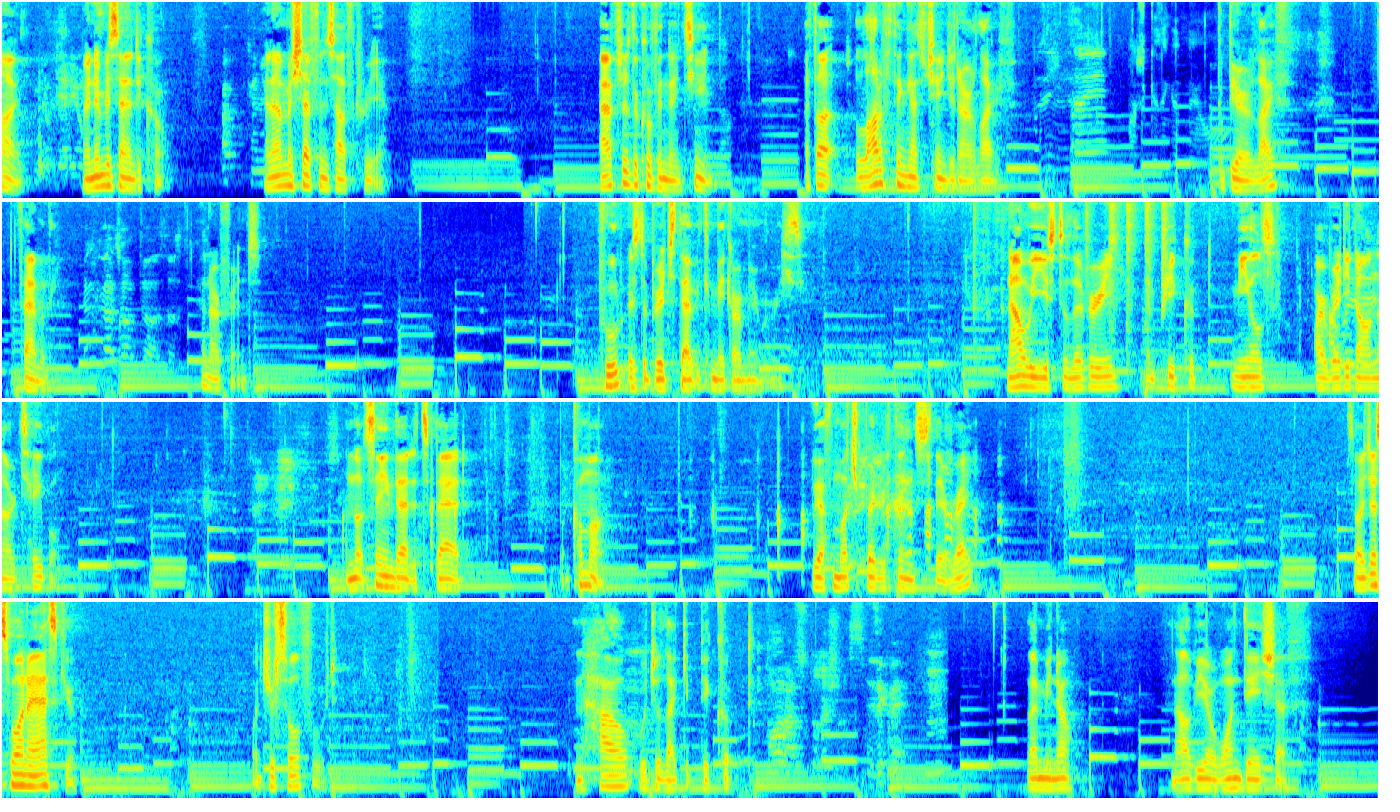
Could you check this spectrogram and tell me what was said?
Hi, my name is Andy Ko, and I'm a chef in South Korea. After the COVID 19, I thought a lot of things have changed in our life. Could be our life, family, and our friends. Food is the bridge that we can make our memories. Now we use delivery and pre cooked meals are ready on our table. I'm not saying that it's bad, but come on. We have much better things there, right? So I just want to ask you what's your soul food? And how would you like it be cooked? Let me know, and I'll be your one day chef.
